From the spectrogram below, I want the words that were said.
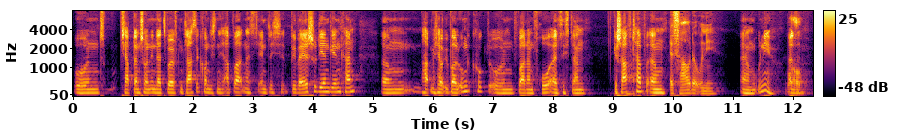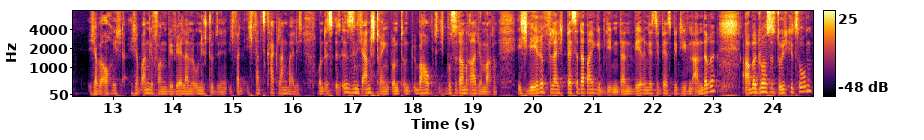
Und ich habe dann schon in der 12. Klasse, konnte ich nicht abwarten, dass ich endlich BWL studieren gehen kann. Ähm, habe mich auch überall umgeguckt und war dann froh, als ich es dann geschafft habe. Ähm, FH oder Uni? Ähm, Uni. Wow. Also ich habe auch, ich, ich habe angefangen, BWL an der Uni studieren. Ich fand, ich fand's kack langweilig und es, es ist nicht anstrengend und, und überhaupt. Ich musste dann Radio machen. Ich wäre vielleicht besser dabei geblieben. Dann wären jetzt die Perspektiven andere. Aber du hast es durchgezogen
